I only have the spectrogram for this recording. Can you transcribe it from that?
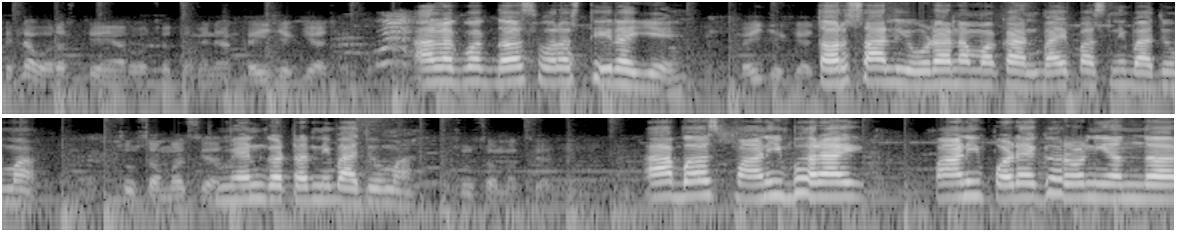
કેટલા વર્ષથી અહીંયા રહો છો? તમે આ કઈ જગ્યા છે? આ લગભગ દસ વર્ષથી રહીએ. કઈ જગ્યા તરસાલી ઓડાના મકાન બાયપાસની બાજુમાં. શું સમસ્યા મેન ગટરની બાજુમાં. શું સમસ્યા છે? આ બસ પાણી ભરાય પાણી પડે ઘરોની અંદર.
